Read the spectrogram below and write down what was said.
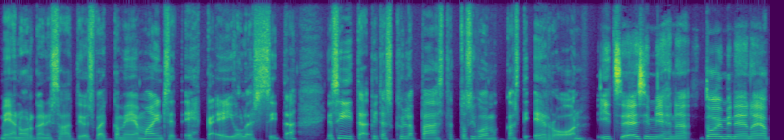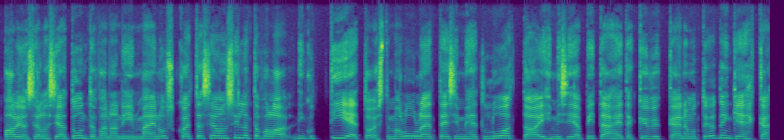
meidän organisaatioissa, vaikka meidän mindset ehkä ei ole sitä. Ja siitä pitäisi kyllä päästä päästä tosi voimakkaasti eroon. Itse esimiehenä toimineena ja paljon sellaisia tuntevana, niin mä en usko, että se on sillä tavalla niin tietoista. Mä luulen, että esimiehet luottaa ihmisiä ja pitää heitä kyvykkäinä, mutta jotenkin ehkä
